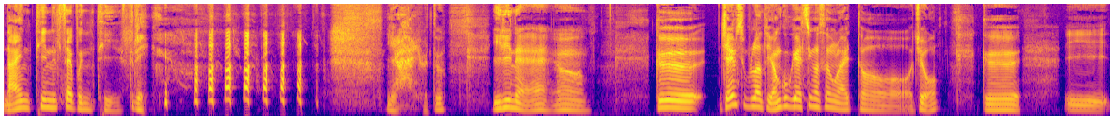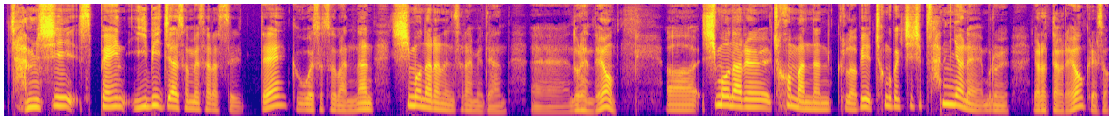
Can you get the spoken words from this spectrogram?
1973 이야 이것도 1이네 어. 그 제임스 블런트 영국의 싱어송라이터죠. 그 이 잠시 스페인 이비자 섬에 살았을 때 그곳에서 만난 시모나라는 사람에 대한 에, 노래인데요. 어, 시모나를 처음 만난 클럽이 1973년에 문을 열었다 그래요. 그래서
